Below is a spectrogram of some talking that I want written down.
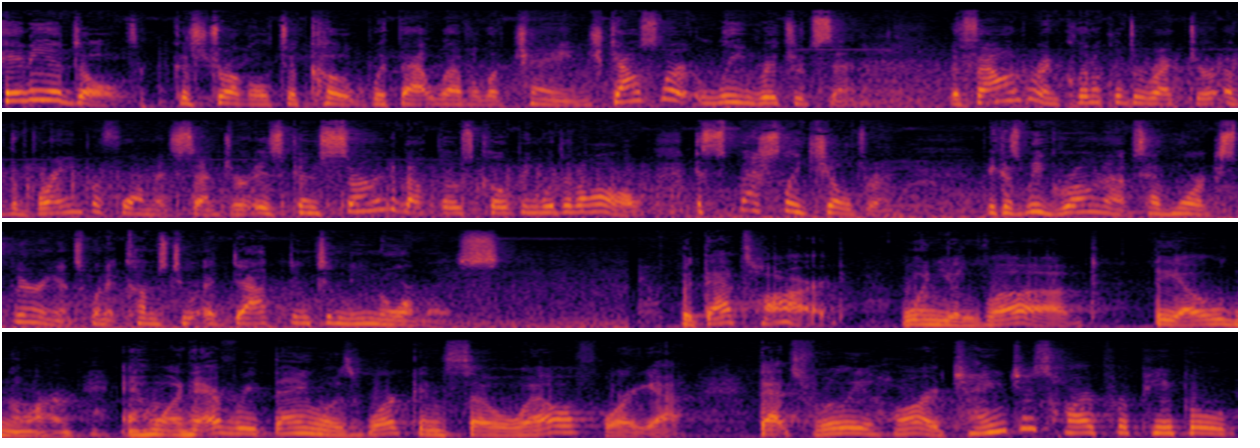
Any adult could struggle to cope with that level of change. Counselor Leigh Richardson the founder and clinical director of the Brain Performance Center is concerned about those coping with it all, especially children, because we grown-ups have more experience when it comes to adapting to new normals. But that's hard when you loved the old norm and when everything was working so well for you. That's really hard. Change is hard for people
